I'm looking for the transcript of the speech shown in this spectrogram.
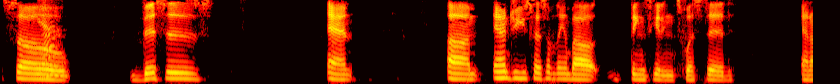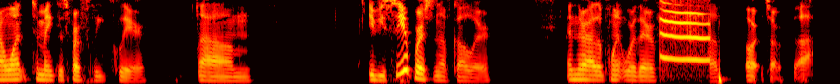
So yeah. this is, and um, Andrew, you said something about things getting twisted, and I want to make this perfectly clear. Um, if you see a person of color and they're at a point where they're uh, or sorry, ah,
